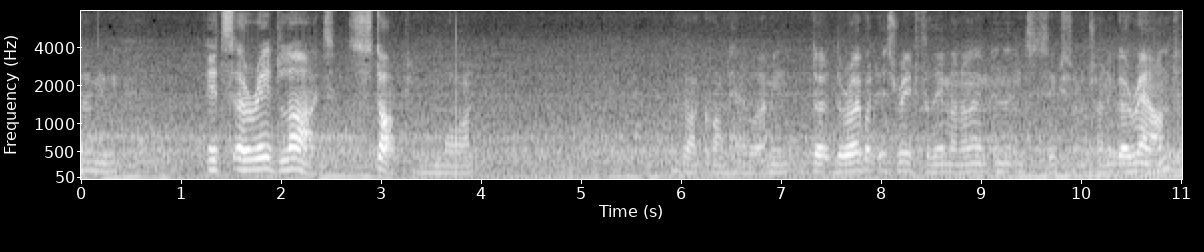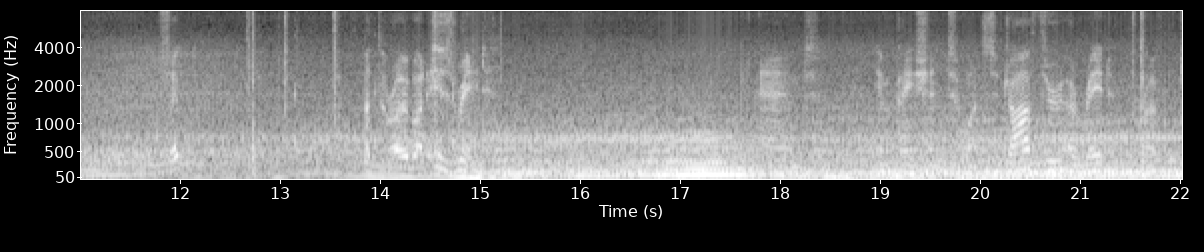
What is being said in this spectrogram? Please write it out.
so it's a red light stop moron I can't handle. It. I mean, the the robot is red for them. I know I'm in the intersection. I'm trying to go round. Shit. But the robot is red. And impatient wants to drive through a red robot.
